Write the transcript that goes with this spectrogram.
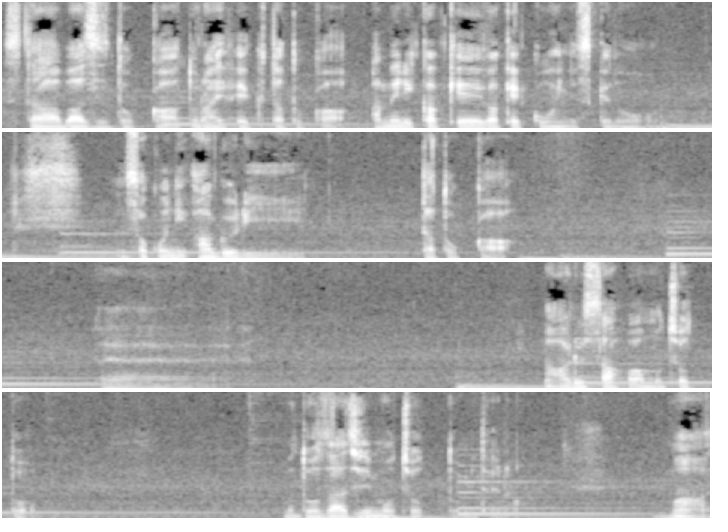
スターバズとかトライフェクタとかアメリカ系が結構多いんですけどそこにアグリだとかえー、まあ、アルサファもちょっと、まあ、ドザジもちょっとみたいな。まあ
